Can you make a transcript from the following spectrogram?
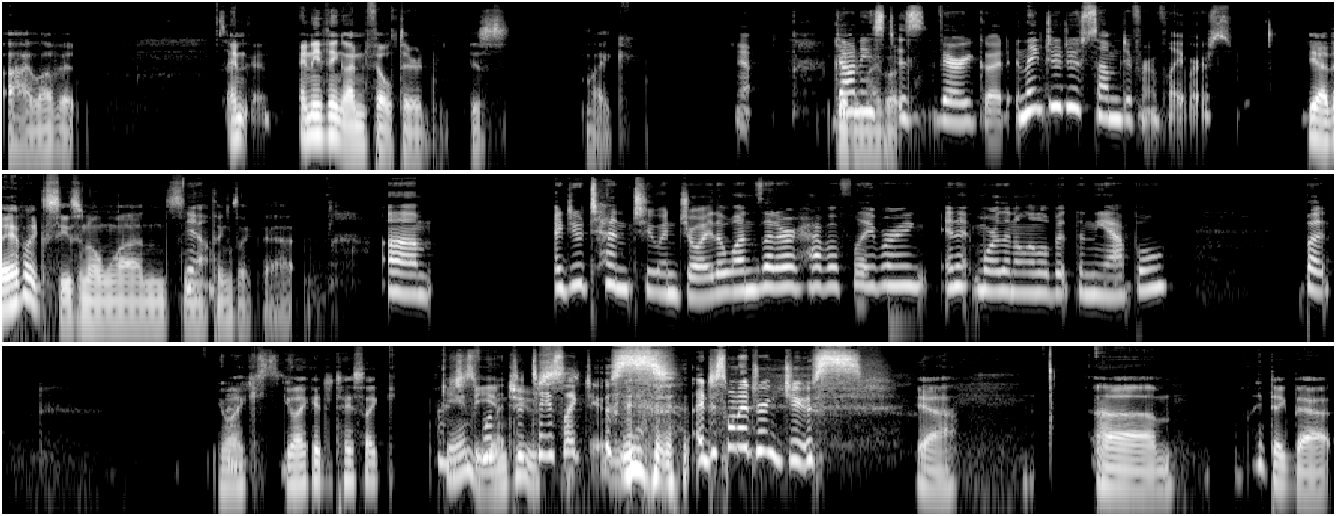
I love it. So and- good. Anything unfiltered is like Yeah. good in Down my East book. is very good. And they do do some different flavors. yeah. They have like seasonal ones and Yeah. things like that. Um, I do tend to enjoy the ones that are have a flavoring in it more than a little bit than the apple. But You I like just- you like it to taste like I just candy want and it juice. to taste like juice. I just want to drink juice. Yeah. Um, I dig that.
